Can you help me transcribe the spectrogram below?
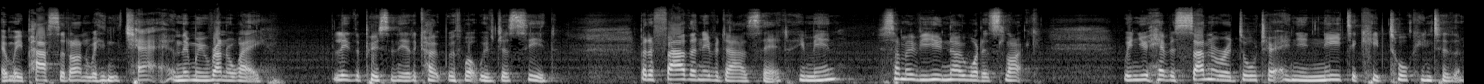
and we pass it on, we can chat, and then we run away. Leave the person there to cope with what we've just said. But a father never does that. Amen? Some of you know what it's like when you have a son or a daughter and you need to keep talking to them.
